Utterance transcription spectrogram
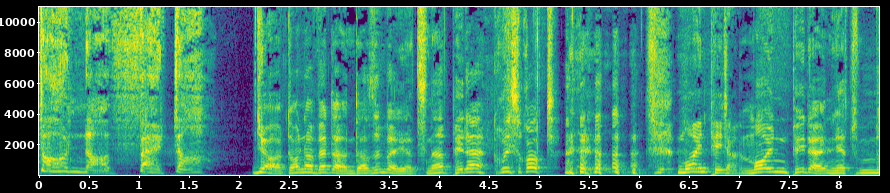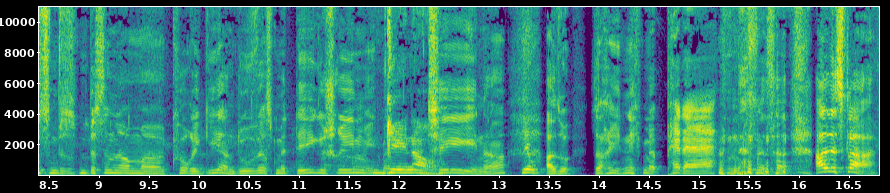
Donnerwetter! Ja, Donnerwetter, und da sind wir jetzt, ne? Peter, grüß Gott. Moin, Peter. Moin, Peter. Jetzt müssen wir es ein bisschen nochmal korrigieren. Du wirst mit D geschrieben, ich mit Genau. T, ne? Jo. Also sage ich nicht mehr Peter. Alles klar.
